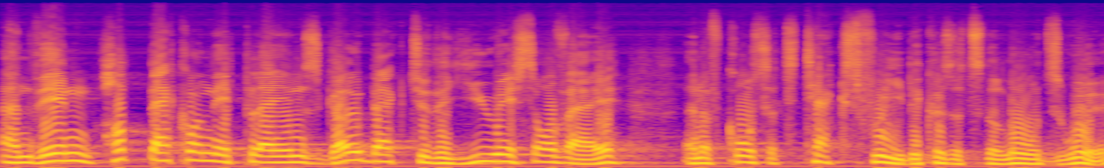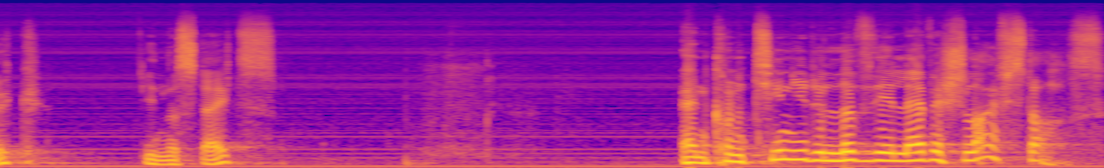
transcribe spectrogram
and then hop back on their planes, go back to the US of A, and of course it's tax free because it's the Lord's work in the States, and continue to live their lavish lifestyles.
